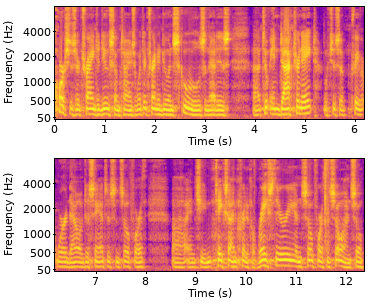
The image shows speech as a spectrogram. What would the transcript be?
courses are trying to do sometimes, what they're trying to do in schools, and that is uh, to indoctrinate, which is a favorite word now of DeSantis and so forth. Uh, and she takes on critical race theory and so forth and so on. So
